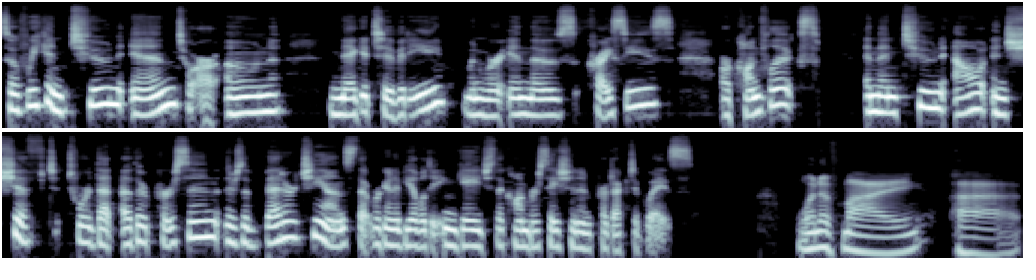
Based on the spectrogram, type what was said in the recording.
So if we can tune in to our own negativity when we're in those crises or conflicts, and then tune out and shift toward that other person, there's a better chance that we're going to be able to engage the conversation in productive ways. One of my uh,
